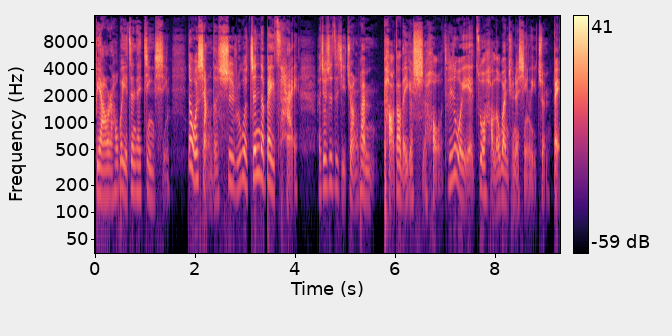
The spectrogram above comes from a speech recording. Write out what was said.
标，然后我也正在进行。那我想的是，如果真的被裁，那就是自己转换跑道的一个时候。其实我也做好了万全的心理准备。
